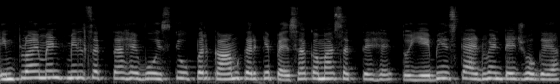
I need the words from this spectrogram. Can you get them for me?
एम्प्लॉयमेंट मिल सकता है। वो इसके ऊपर काम करके पैसा कमा सकते हैं। तो ये भी इसका एडवांटेज हो गया।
